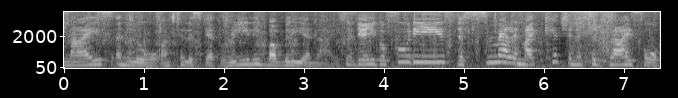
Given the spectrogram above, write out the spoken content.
nice and low until it's get really bubbly and nice. So there you go, foodies. The smell in my kitchen is to die for.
